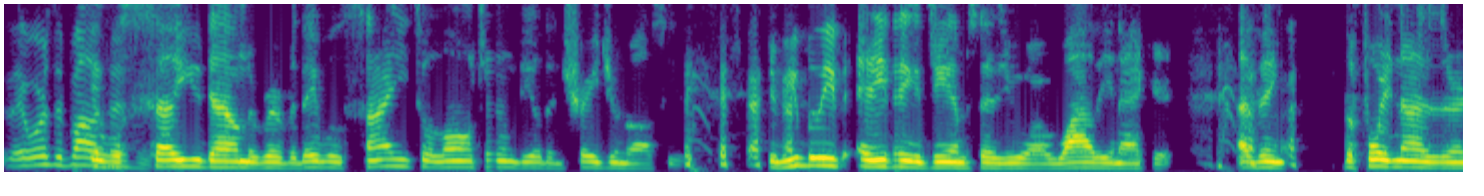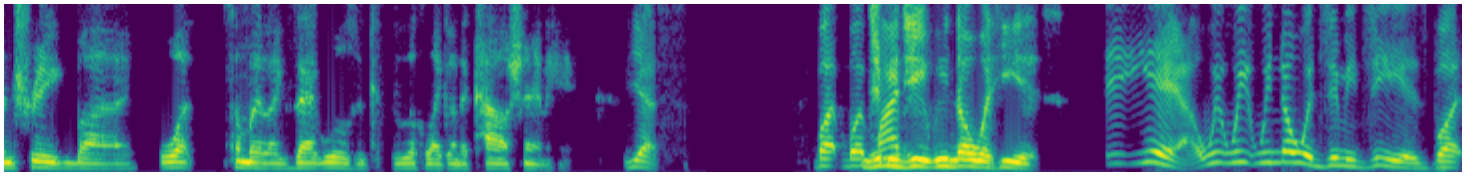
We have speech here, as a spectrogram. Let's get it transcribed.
They're worse than politicians. They will sell you down the river. They will sign you to a long term deal, then trade you in the offseason. if you believe anything a GM says, you are wildly inaccurate. I think the 49ers are intrigued by what somebody like Zach Wilson could look like under Kyle Shanahan. Yes. But but Jimmy my- G, we know what he is. Yeah, we, we we know what Jimmy G is, but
